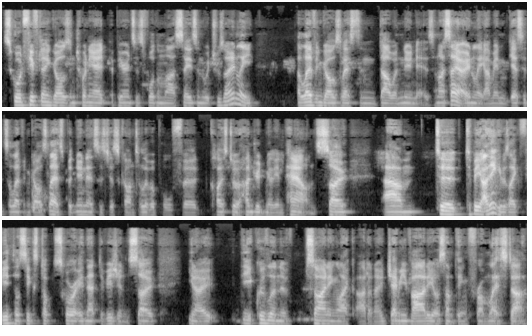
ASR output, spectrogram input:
Scored 15 goals in 28 appearances for them last season, which was only 11 goals less than Darwin Nunez. And I say only, I mean, yes, it's 11 goals less, but Nunez has just gone to Liverpool for close to 100 million pounds. So um, to to be, I think he was like fifth or sixth top scorer in that division. So, you know, the equivalent of signing like I don't know Jamie Vardy or something from Leicester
